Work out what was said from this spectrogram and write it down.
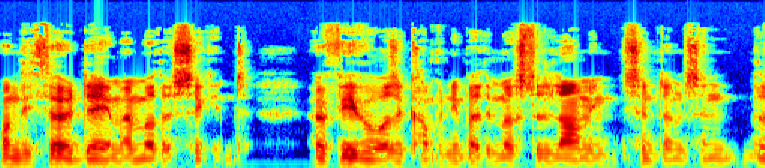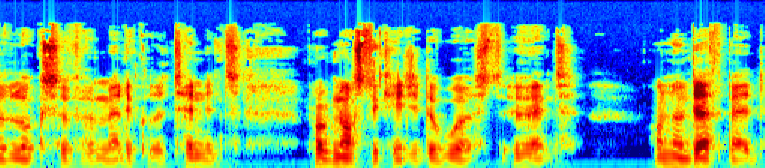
On the third day my mother sickened. Her fever was accompanied by the most alarming symptoms, and the looks of her medical attendants prognosticated the worst event. On her deathbed,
